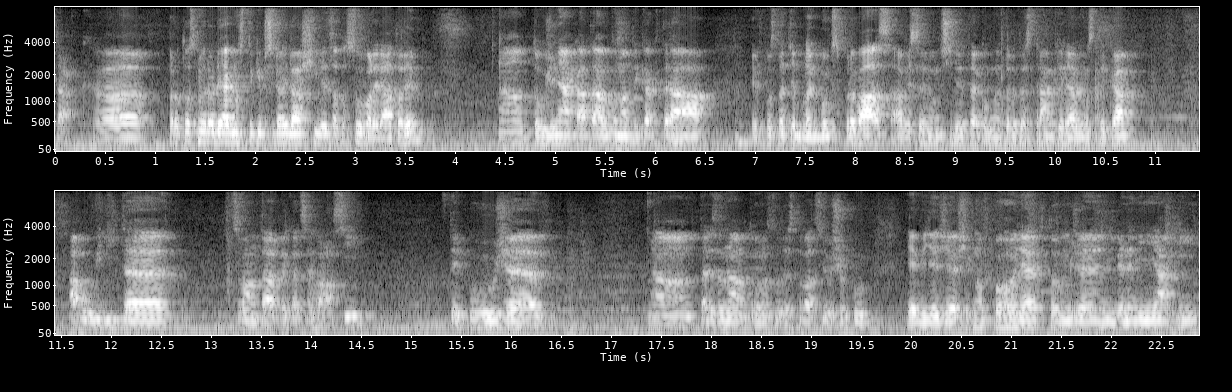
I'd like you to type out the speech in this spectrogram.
Tak, uh, proto jsme do diagnostiky přidali další věc a to jsou validátory. Uh, to už je nějaká ta automatika, která je v podstatě black box pro vás a vy se jenom přijdete a kouknete do té stránky diagnostika a uvidíte, co vám ta aplikace hlásí. Typu, že uh, tady znamená u toho testovacího shopu je vidět, že je všechno v pohodě, v tom, že nikde není nějaký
